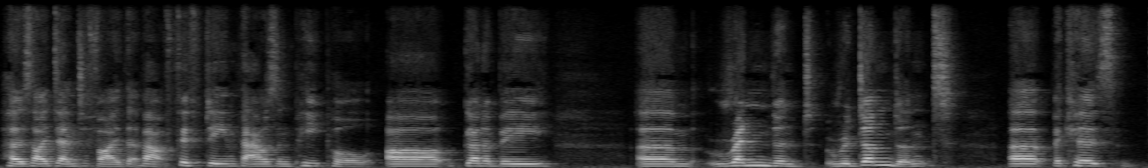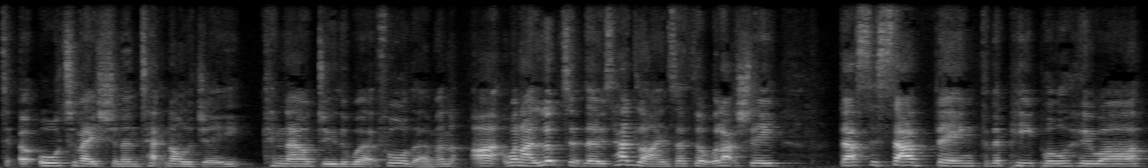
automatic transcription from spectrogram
has identified that about 15,000 people are going to be um, rendered redundant uh, because uh, automation and technology can now do the work for them. And I, when I looked at those headlines, I thought, well, actually, that's a sad thing for the people who are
